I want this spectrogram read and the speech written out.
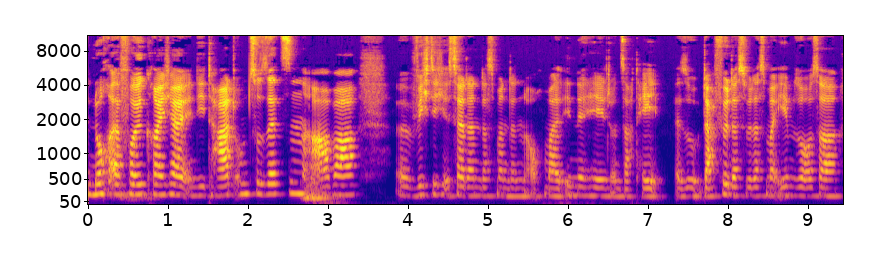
noch erfolgreicher in die Tat umzusetzen. Mhm. Aber äh, wichtig ist ja dann, dass man dann auch mal innehält und sagt, hey, also dafür, dass wir das mal eben so aus der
